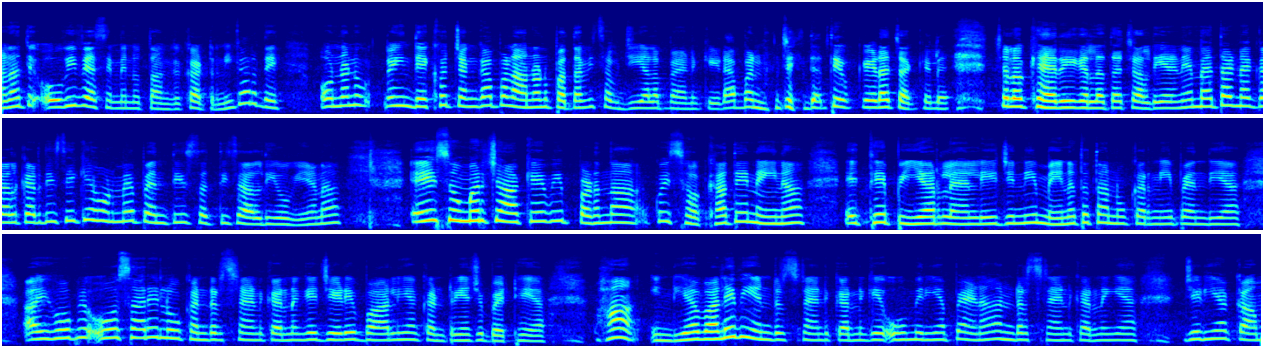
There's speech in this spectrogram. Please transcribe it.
ਹਨਾ, ਤੇ ਉਹ ਵੀ ਵੈਸੇ ਮੈਨੂੰ ਤੰਗ ਘੱਟ ਨਹੀਂ ਕਰਦੇ। ਉਹਨਾਂ ਨੂੰ ਤੁਸੀਂ ਦੇਖੋ ਚੰਗਾ ਭਲਾ, ਉਹਨਾਂ ਨੂੰ ਪਤਾ ਵੀ ਸਬਜ਼ੀ ਵਾਲਾ ਪੈਨ ਕਿਹੜਾ ਬਣਨਾ ਚਾਹੀਦਾ ਤੇ ਉਹ ਕਿਹੜਾ ਚੱਕ ਲੈ। ਚਲੋ ਖੈਰੀ ਗੱਲਾਂ ਤਾਂ ਚੱਲਦੀਆਂ ਰਹਿਣੀਆਂ। ਮੈਂ ਤੁਹਾਡੇ ਨਾਲ ਗੱਲ ਕਰਦੀ ਸੀ ਕਿ ਹੁਣ ਮੈਂ 35 37 ਸਾਲ ਦੀ ਹੋ ਗਈ ਹਾਂ ਨਾ। ਇਸ ਉਮਰ ਚ ਆ ਕੇ ਵੀ ਪੜਨਾ ਕੋਈ ਸੌਖਾ ਤੇ ਨਹੀਂ ਨਾ। ਇੱਥੇ ਪੀਆਰ ਲੈਣ ਲਈ ਜਿੰਨੀ ਮਿਹਨਤ ਤੁਹਾਨੂੰ ਕਰਨੀ ਪੈਂਦੀ ਆ। ਆਈ ਹੋਪ ਉਹ ਸਾਰੇ ਲੋਕ ਅੰਡਰਸਟੈਂਡ ਕਰਨਗੇ ਜਿਹੜੇ ਬਾਹਰਲੀਆਂ ਕੰਟਰੀਆਂ 'ਚ ਬੈਠੇ ਆ। ਹਾਂ ਇੰਡੀਆ ਵਾਲੇ ਵੀ ਅੰਡਰਸਟੈਂਡ ਕਰਨਗੇ ਉਹ ਮੇਰੀਆਂ ਭੈਣਾਂ ਅੰਡਰਸਟੈਂਡ ਕਰਨਗੀਆਂ ਜਿਹੜੀਆਂ ਕੰਮ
